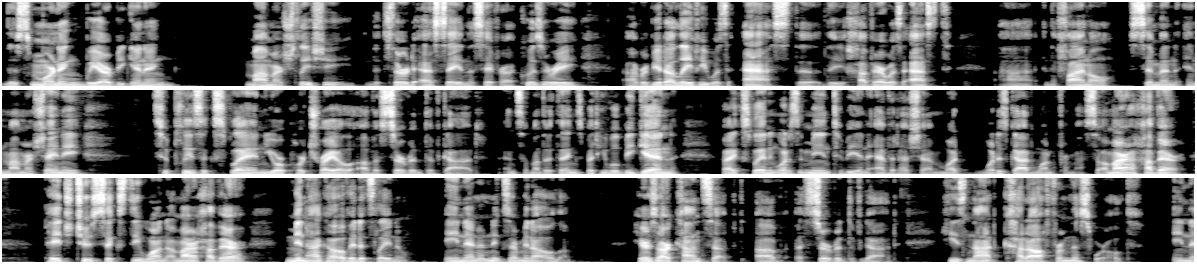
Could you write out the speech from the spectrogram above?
This morning we are beginning Mamar Shlishi, the third essay in the Sefer HaKuzari. Uh, Rabbi Yehuda Levi was asked, the, the Chaver was asked uh, in the final simon in Mamar Sheni to please explain your portrayal of a servant of God and some other things, but he will begin by explaining what does it mean to be an Eved Hashem? What, what does God want from us? So Amar HaChaver, page 261. Amar HaChaver, Minhag HaOved Etzleinu, Einenu Nigzar Mina Olam. Here's our concept of a servant of God. He's not cut off from this world. If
